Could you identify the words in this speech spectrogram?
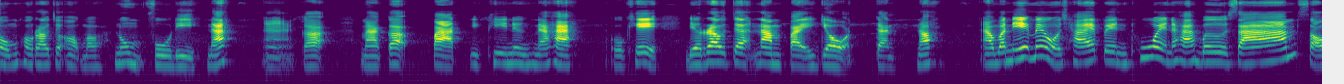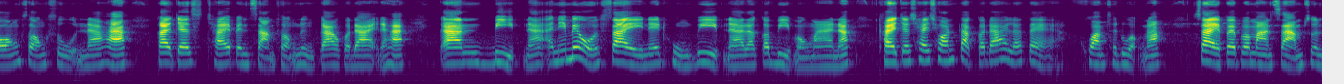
นมของเราจะออกมานุ่มฟูดีนะอ่าก็มาก็ ปาดอีกทีหนึ่งนะคะ โอเค เดี๋ยวเราจะนำไปหยอดกันเนาะอ่าวันนี้แม่โอใช้เป็นถ้วยนะคะ เบอร์ 3 2 2 0 นะคะก็จะใช้เป็น 3 2 1 9 ก็ได้นะคะ การบีบนะ อันนี้แม่โอใส่ในถุงบีบนะ แล้วก็บีบออกมานะ ใครจะใช้ช้อนตักก็ได้แล้วแต่ความสะดวกนะ ใส่ไปประมาณ 3 ส่วน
